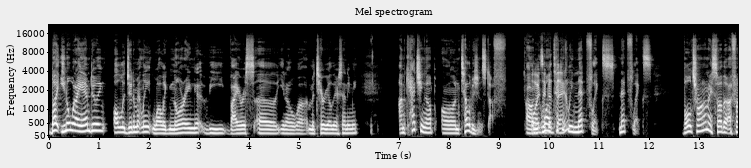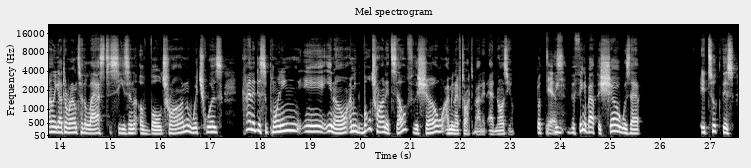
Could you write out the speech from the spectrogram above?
But you know what I am doing, all legitimately, while ignoring the virus, uh, you know, uh, material they're sending me. I'm catching up on television stuff. Um, Always a well, good thing. technically Netflix. Netflix. Voltron. I saw that. I finally got around to the last season of Voltron, which was kind of disappointing. Eh, you know, I mean, Voltron itself, the show. I mean, I've talked about it ad nauseum, but Yes. the the thing about the show was that it took this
